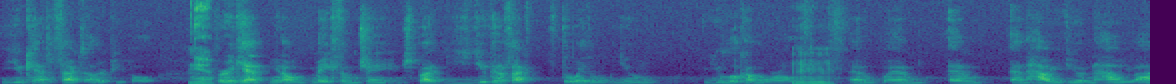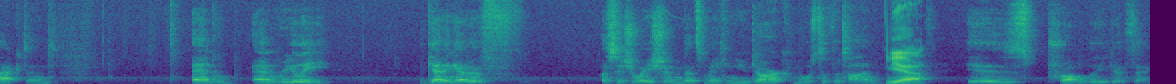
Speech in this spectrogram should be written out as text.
You can't affect other people. Yeah, or you can't you know make them change but you can affect the way that you you look on the world Mm-hmm. and and and and how you view it and how you act and and and really getting out of a situation that's making you dark most of the time Yeah. is probably a good thing.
